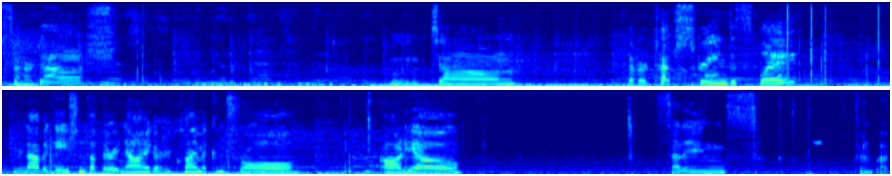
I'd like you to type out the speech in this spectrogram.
Center dash. Moving down. Got our touch screen display. Your navigation's up there right now. You got your climate control, your audio, settings. Turn that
